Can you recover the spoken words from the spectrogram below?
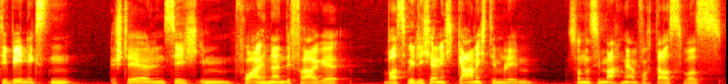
die wenigsten stellen sich im Vorhinein die Frage, was will ich eigentlich gar nicht im Leben, sondern sie machen einfach das, was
